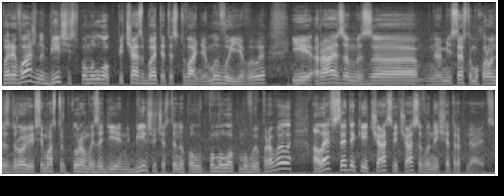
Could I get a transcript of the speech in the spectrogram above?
переважно більшість помилок під час бета-тестування ми виявили, і разом з е, Міністерством охорони здоров'я і всіма структурами задіяні більшу частину помилок ми виправили, але все-таки час від часу вони ще трапляються.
